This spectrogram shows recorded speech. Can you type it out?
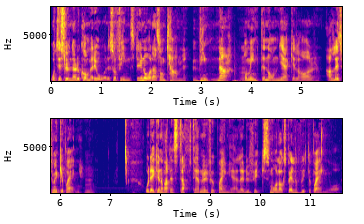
Och till slut när du kommer i år så finns det ju några som kan vinna. Om inte någon jäkel har alldeles för mycket poäng. Och det kunde ha varit en strafftävling du fick poäng i, eller du fick smålagsspel och fick du poäng. Och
